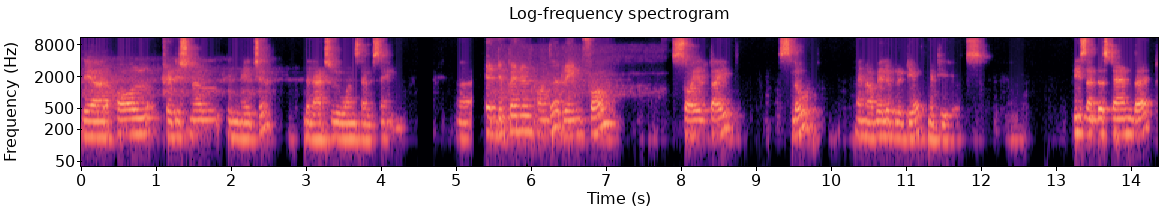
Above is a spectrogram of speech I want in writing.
They are all traditional in nature, the natural ones I'm saying. Uh, they're dependent on the rainfall, soil type, slope and availability of materials. Please understand that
